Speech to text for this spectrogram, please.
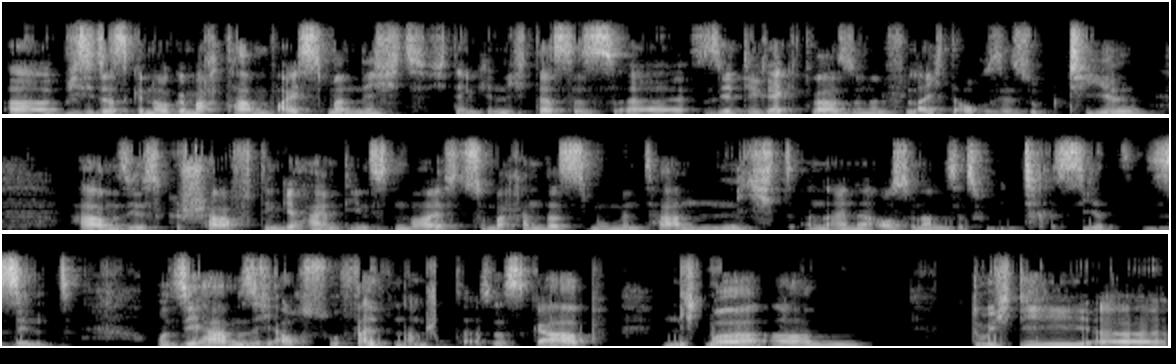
Äh, wie sie das genau gemacht haben, weiß man nicht. Ich denke nicht, dass es äh, sehr direkt war, sondern vielleicht auch sehr subtil. Haben sie es geschafft, den Geheimdiensten weiszumachen, dass sie momentan nicht an einer Auseinandersetzung interessiert sind. Und sie haben sich auch so Falten angeschaut. Also es gab nicht nur ähm, durch die äh,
